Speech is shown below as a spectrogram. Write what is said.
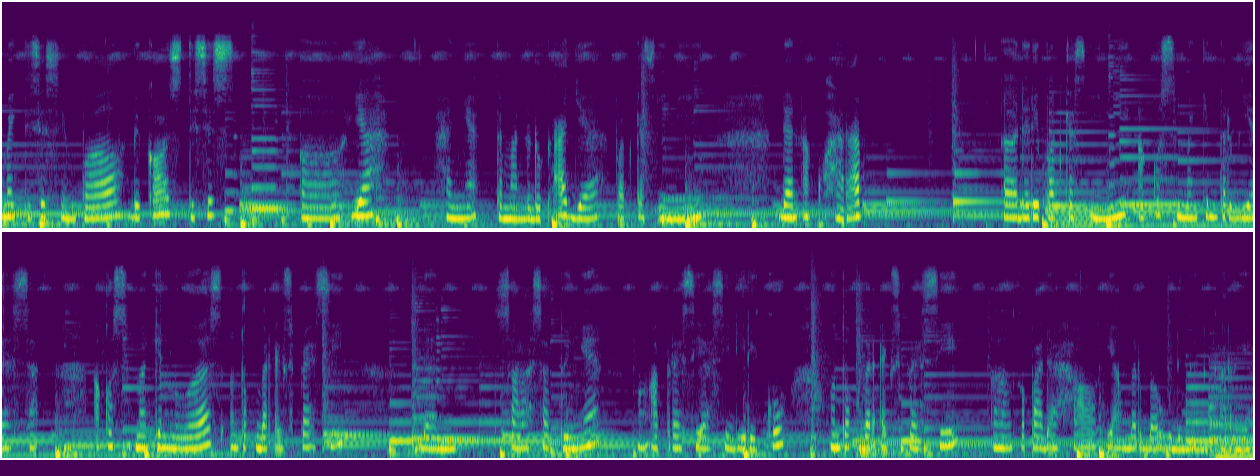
make this is simple because this is uh, ya hanya teman duduk aja podcast ini. Dan aku harap uh, dari podcast ini aku semakin terbiasa aku semakin luas untuk berekspresi dan salah satunya mengapresiasi diriku untuk berekspresi uh, kepada hal yang berbau dengan karya.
